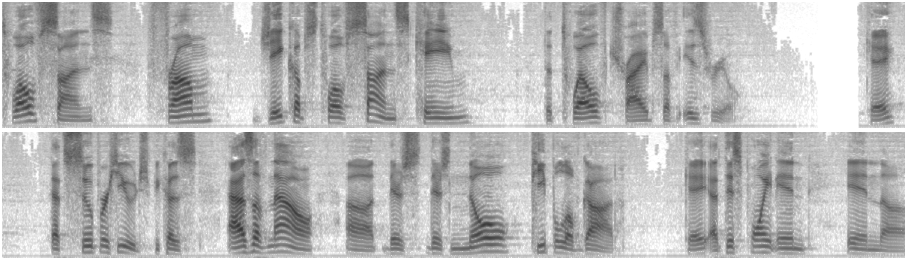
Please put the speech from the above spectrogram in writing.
12 sons from Jacob's 12 sons came the 12 tribes of Israel. Okay? That's super huge because as of now, uh, there's, there's no people of God. Okay? At this point in, in uh,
